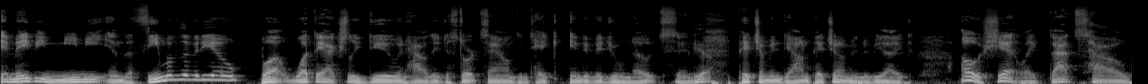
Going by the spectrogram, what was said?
it may be meme in the theme of the video, but what they actually do and how they distort sounds and take individual notes and Yeah. pitch them and down pitch them and to be like, oh shit, like that's how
